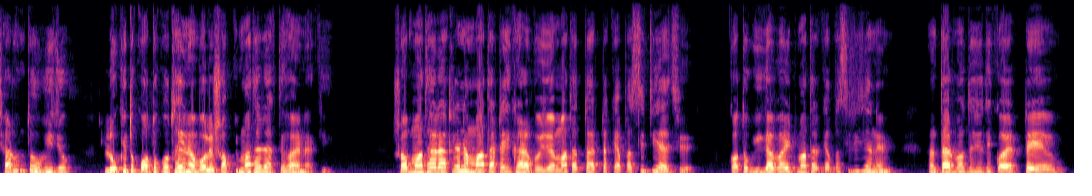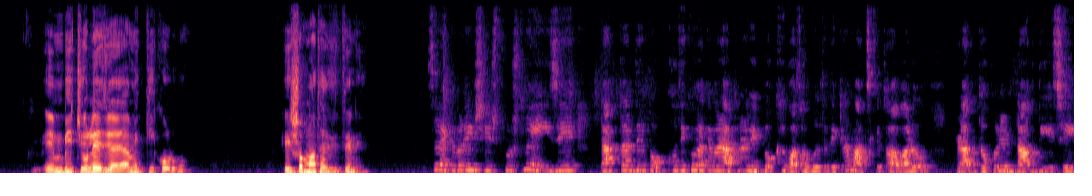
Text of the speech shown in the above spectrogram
ছাড়ুন তো অভিযোগ। লোকে তো কত কথাই না বলে, সব কি মাথায় রাখতে হয় নাকি? সব মাথায় রাখলে না মাথাটাই খারাপ হয়ে যায়। মাথার তো একটা ক্যাপাসিটি আছে। কত গিগাবাইট মাথার ক্যাপাসিটি জানেন? তার মধ্যে যদি কয়েকটা এমবি চলে যায়, আমি কি করব? এইসব মাথায় দিতে নেই। স্যার একেবারে শেষ প্রশ্ন এই যে ডাক্তারদের পক্ষ থেকেও একেবারে আপনার বিপক্ষে কথা বলতে দেখলাম, আজকে তো আবারও রাত দখলের ডাক দিয়েছে এই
